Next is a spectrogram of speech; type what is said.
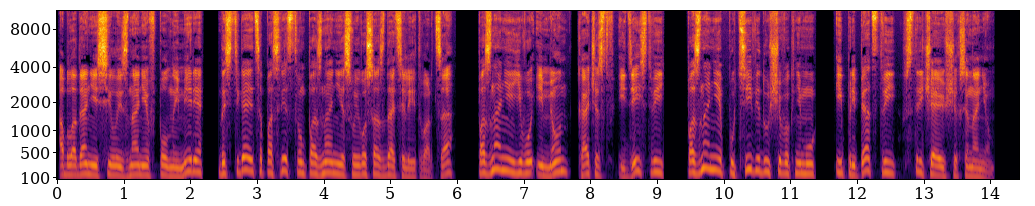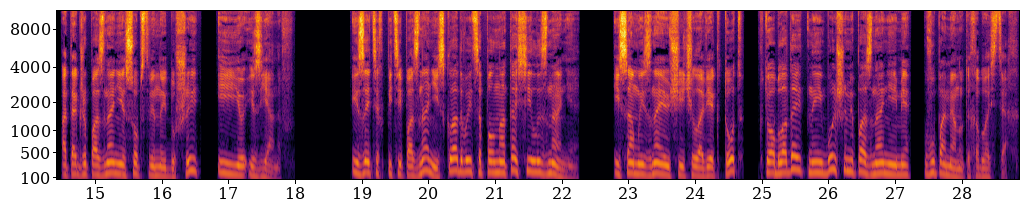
Обладание силой знания в полной мере достигается посредством познания своего Создателя и Творца, познания его имен, качеств и действий, познания пути, ведущего к нему, и препятствий, встречающихся на нем, а также познания собственной души и ее изъянов. Из этих пяти познаний складывается полнота силы знания, и самый знающий человек тот, кто обладает наибольшими познаниями в упомянутых областях.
